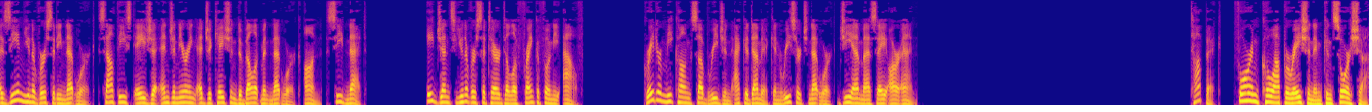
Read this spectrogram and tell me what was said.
ASEAN University Network, Southeast Asia Engineering Education Development Network on, SEED-NET Agence Universitaire de la Francophonie AUF, Greater Mekong Sub-Region Academic and Research Network GMSARN. Topic: Foreign cooperation and consortia.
